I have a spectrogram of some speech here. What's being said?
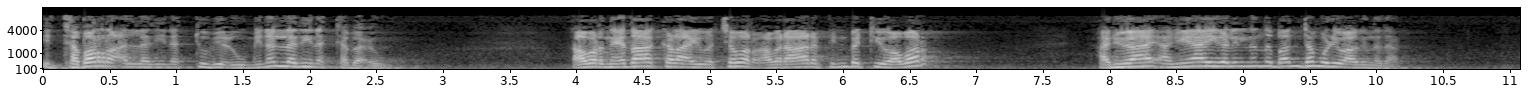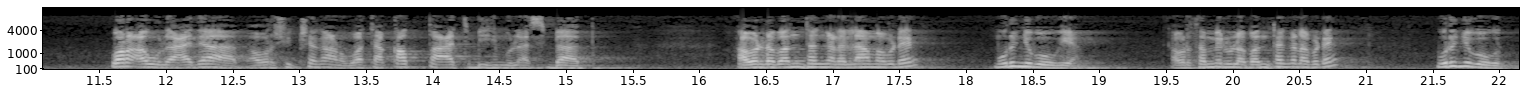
اتبرأ الذين اتبعوا من الذين اتبعوا അവർ നേതാക്കളായി വെച്ചവർ അവർ ആരെ പിൻപറ്റിയോ അവർ അനുയായി അനുയായികളിൽ നിന്ന് ബന്ധം ഒഴിവാകുന്നതാണ് അദാബ് അവർ ശിക്ഷ കാണും. അസ്ബാബ് അവരുടെ ബന്ധങ്ങളെല്ലാം അവിടെ മുറിഞ്ഞു പോവുകയാണ്. അവർ തമ്മിലുള്ള ബന്ധങ്ങൾ അവിടെ മുറിഞ്ഞു പോകുന്നു.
